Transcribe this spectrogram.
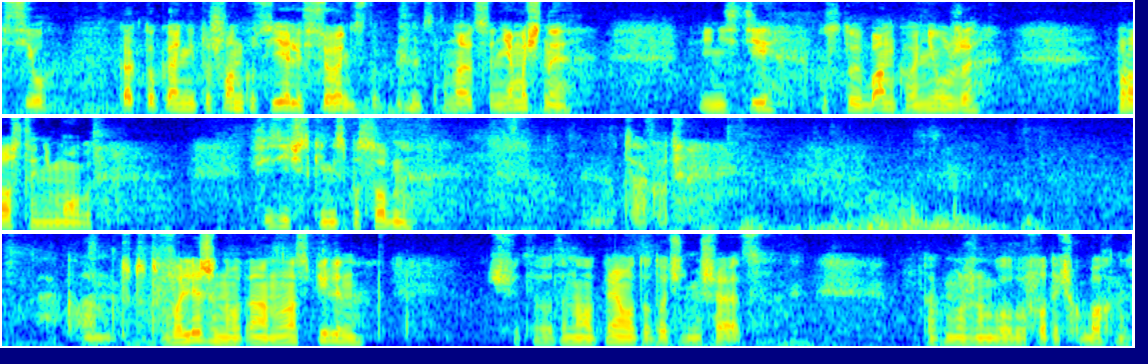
сил. Как только они тушенку съели, все, они становятся немощные. И нести пустую банку они уже просто не могут. Физически не способны. Вот так вот. Так, ладно, тут, тут валежина, вот, а, ну она спилена. Что-то вот она вот прямо тут очень мешается. Так можно было бы фоточку бахнуть.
